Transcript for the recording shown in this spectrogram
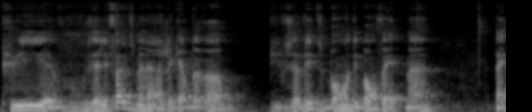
Puis, euh, vous allez faire du ménage de garde-robe, puis vous avez du bon, des bons vêtements. Ben,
